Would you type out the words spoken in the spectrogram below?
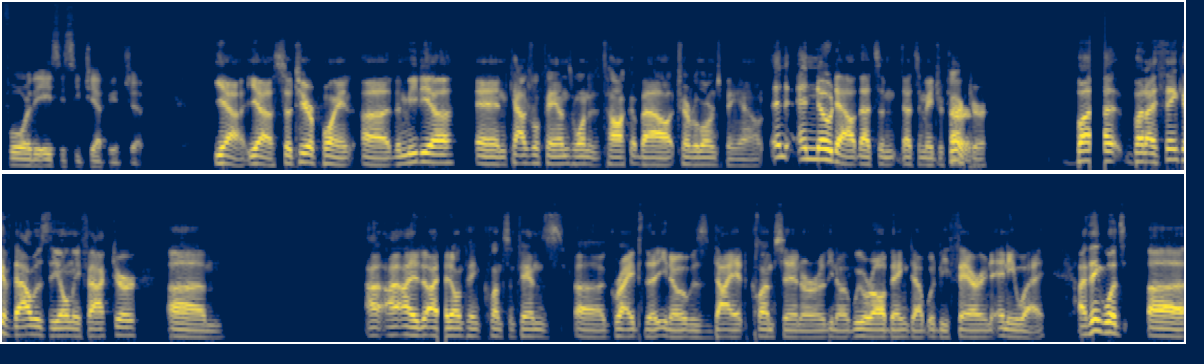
for the ACC championship? Yeah, yeah. So to your point, uh, the media and casual fans wanted to talk about Trevor Lawrence being out, and and no doubt that's a that's a major factor. Sure. But but I think if that was the only factor, um, I, I, I don't think Clemson fans uh, griped that you know it was diet Clemson or you know we were all banged up would be fair in any way. I think what's uh,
